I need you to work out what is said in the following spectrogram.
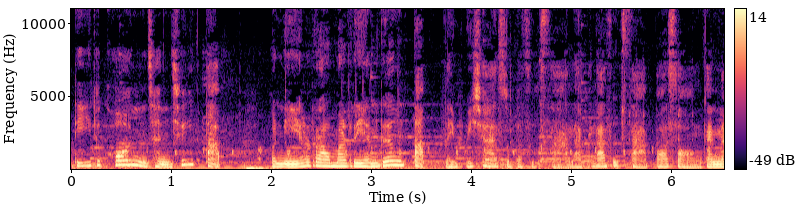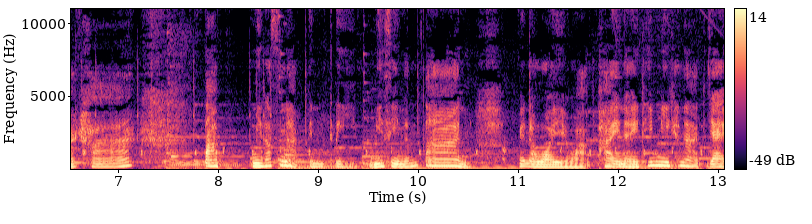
วัสดีทุกคน ฉันชื่อตับ วันนี้เรามาเรียนเรื่องตับในวิชาสุขศึกษาและพละศึกษาป .2 กันนะคะ ตับมีลักษณะเป็นกลีบ มีสีน้ำตาล เป็นอวัยวะภายในที่มีขนาดใหญ่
